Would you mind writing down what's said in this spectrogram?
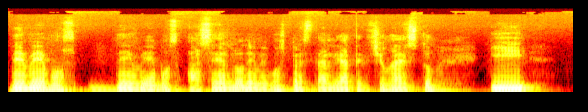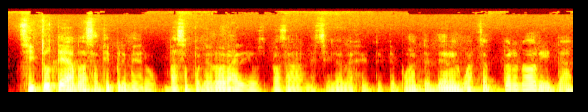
debemos, debemos hacerlo, debemos prestarle atención a esto. Y si tú te amas a ti primero, vas a poner horarios, vas a decirle a la gente, te puedo atender en WhatsApp, pero no ahorita,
